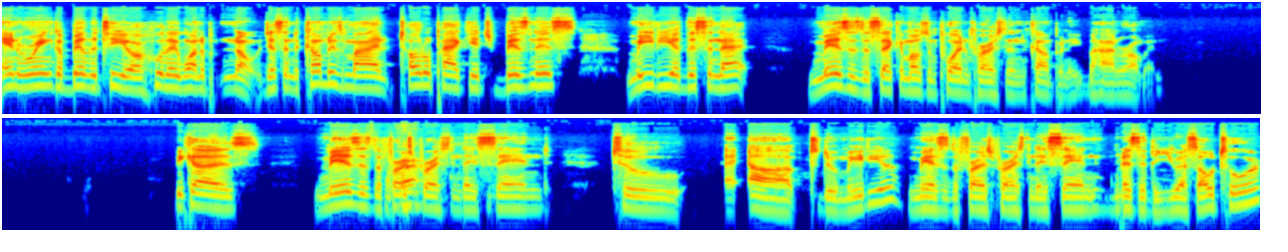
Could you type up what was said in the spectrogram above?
in ring ability or who they want to. No, just in the company's mind, total package, business, media, this and that. Miz is the second most important person in the company behind Roman. Because Miz is the first person they send to uh to do media. Miz is the first person they send. Miz did the USO tour.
